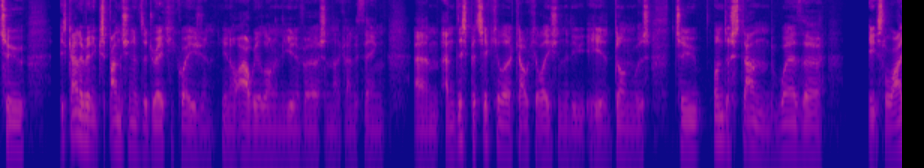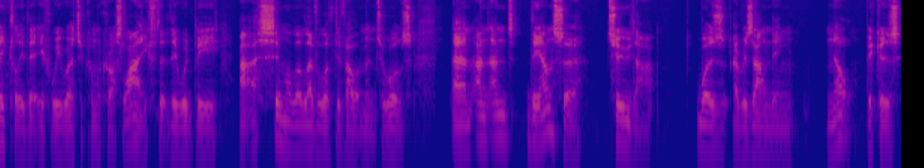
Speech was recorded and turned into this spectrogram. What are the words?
to it's kind of an expansion of the Drake equation. You know, are we alone in the universe and that kind of thing. Um, and this particular calculation that he, he had done was to understand whether it's likely that if we were to come across life, that they would be at a similar level of development to us. Um, and and the answer to that was a resounding no, because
